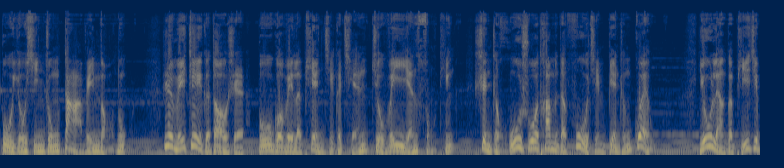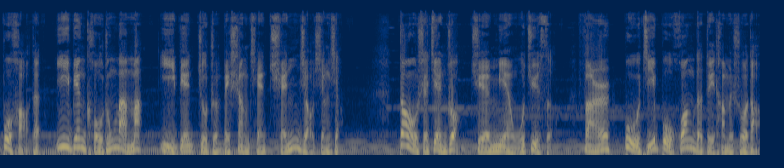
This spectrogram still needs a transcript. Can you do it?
不由心中大为恼怒，认为这个道士不过为了骗几个钱就危言耸听，甚至胡说他们的父亲变成怪物。有两个脾气不好的，一边口中谩骂，一边就准备上前拳脚相向。道士见状，却面无惧色。反而不急不慌地对他们说道：“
